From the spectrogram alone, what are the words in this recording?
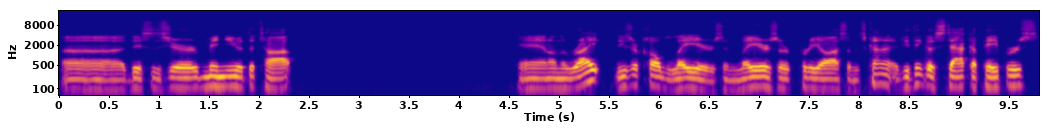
Uh, this is your menu at the top. And on the right, these are called layers, and layers are pretty awesome. It's kind of, if you think of stack of papers,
